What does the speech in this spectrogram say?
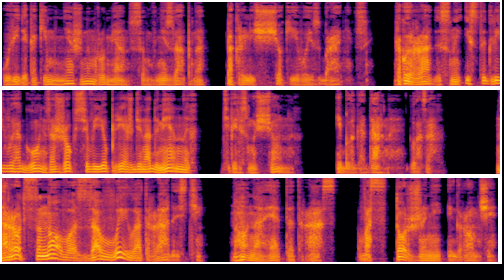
увидя, каким нежным румянцем внезапно покрыли щеки его избранницы. Какой радостный и стыдливый огонь зажегся в ее прежде надменных, теперь смущенных и благодарных глазах. Народ снова завыл от радости, но на этот раз восторженней и громче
